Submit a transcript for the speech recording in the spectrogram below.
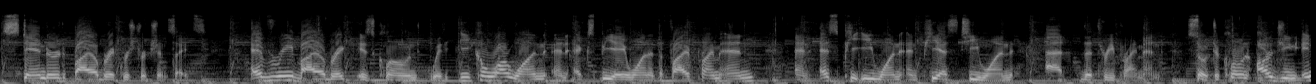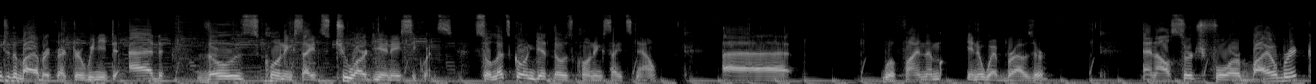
standard BioBrick restriction sites. Every BioBrick is cloned with EcoR1 and XBA1 at the 5' end and SPE1 and PST1 at the 3' end. So to clone our gene into the BioBrick vector, we need to add those cloning sites to our DNA sequence. So let's go and get those cloning sites now. Uh, we'll find them in a web browser and I'll search for BioBrick,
